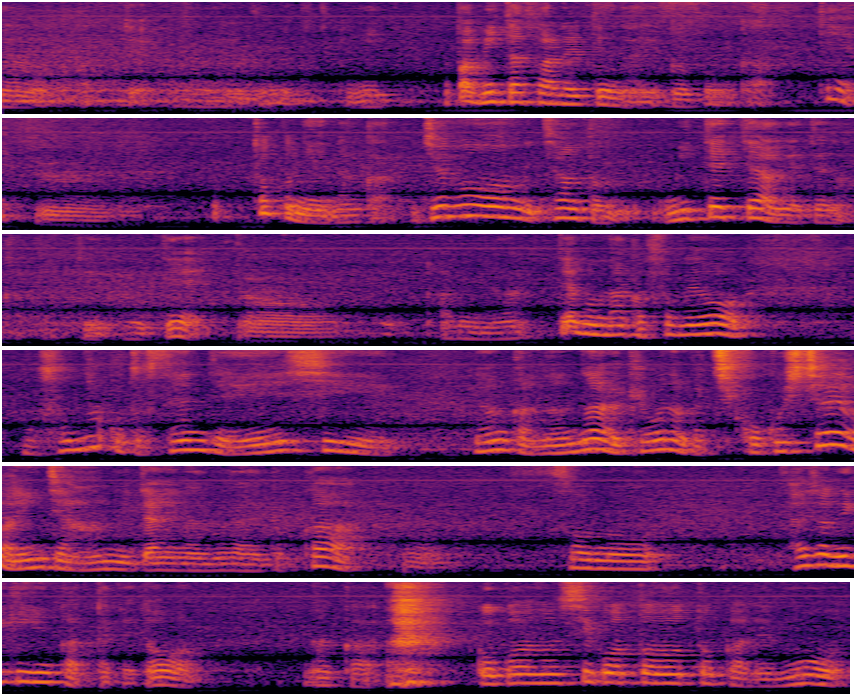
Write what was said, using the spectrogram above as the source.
やろうとかって思い始めた時にやっぱ満たされてない部分があってうん。特になんか自分をちゃんと見ててあげてなかったっていうふうであるな。いでもなんかそれをもうそんなことせんでええしなんかなんなら今日なんか遅刻しちゃえばいいんじゃんみたいなぐらいとかその最初できへんかったけどなんか ここの仕事とかでも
